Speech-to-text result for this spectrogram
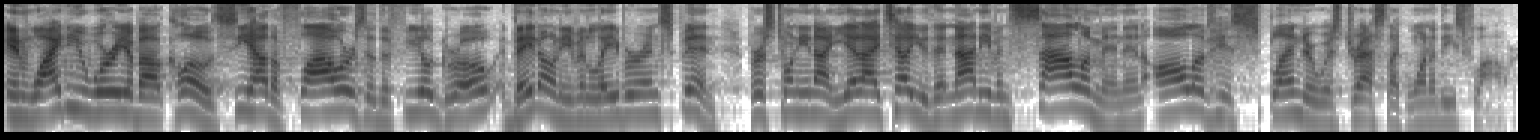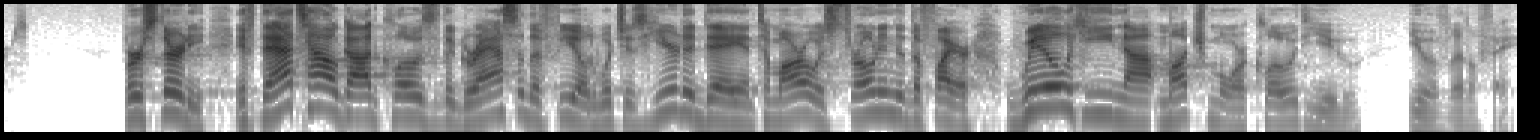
and why do you worry about clothes? See how the flowers of the field grow? They don't even labor and spin. Verse 29 Yet I tell you that not even Solomon in all of his splendor was dressed like one of these flowers. Verse 30 If that's how God clothes the grass of the field, which is here today and tomorrow is thrown into the fire, will he not much more clothe you, you of little faith?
